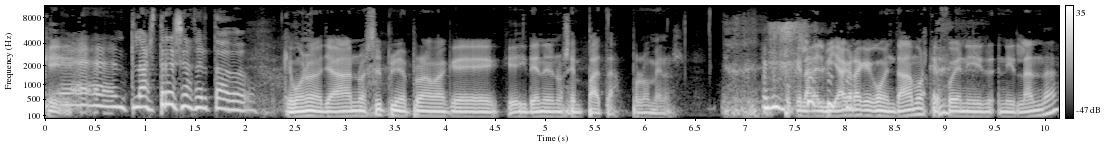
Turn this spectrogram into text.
que, Bien, las tres he acertado. que bueno, ya no es el primer programa que, que Irene nos empata, por lo menos. Porque la del Viagra que comentábamos, que fue en, Ir- en Irlanda,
